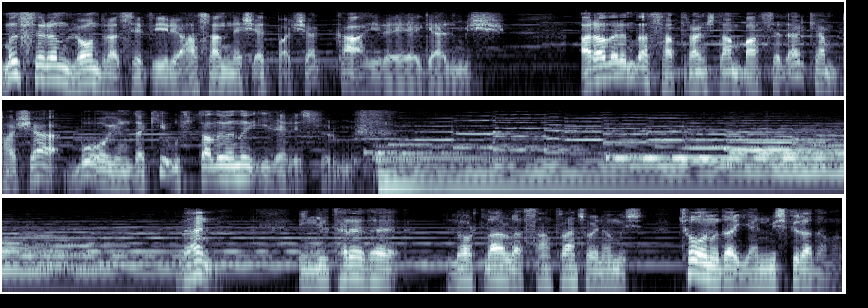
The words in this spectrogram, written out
Mısır'ın Londra sefiri Hasan Neşet Paşa Kahire'ye gelmiş. Aralarında satrançtan bahsederken paşa bu oyundaki ustalığını ileri sürmüş. Ben İngiltere'de lordlarla satranç oynamış, çoğunu da yenmiş bir adamım.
